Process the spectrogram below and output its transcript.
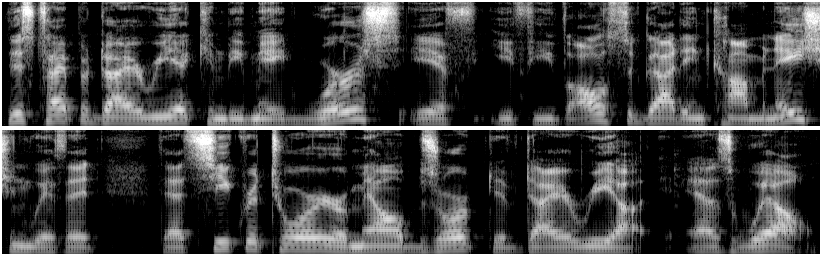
This type of diarrhea can be made worse if, if you've also got in combination with it that secretory or malabsorptive diarrhea as well.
